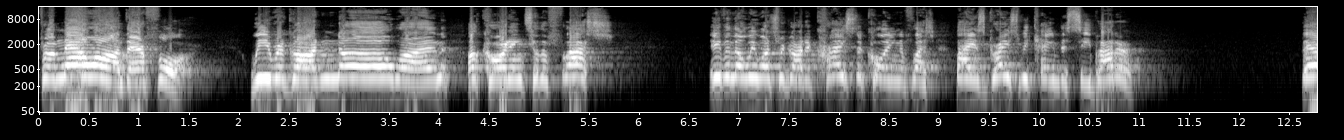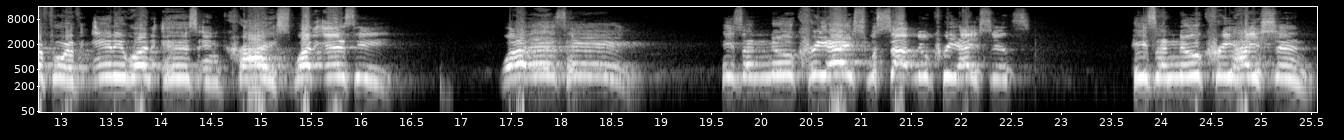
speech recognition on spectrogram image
From now on, therefore, we regard no one according to the flesh. Even though we once regarded Christ according to the flesh, by his grace we came to see better. Therefore, if anyone is in Christ, what is he? What is he? He's a new creation. What's up, new creations? He's a new creation.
